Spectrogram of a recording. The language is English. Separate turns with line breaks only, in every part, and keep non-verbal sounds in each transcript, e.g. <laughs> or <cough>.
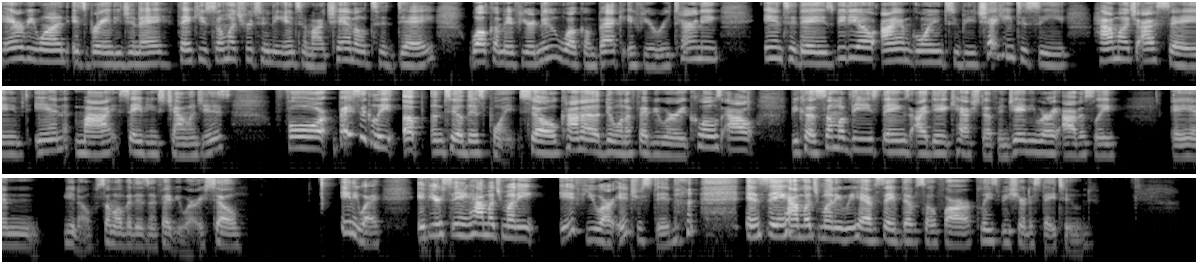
Hey everyone, it's Brandi Janei. Thank you so much for tuning into my channel today. Welcome if you're new, welcome back if you're returning. In today's video, I am going to be checking to see how much I saved in my savings challenges for basically up until this point. So kind of doing a February closeout because some of these things I did cash stuff in January, obviously, and you know, some of it is in February. So anyway, if you're seeing how much money if you are interested <laughs> in seeing how much money we have saved up so far, please be sure to stay tuned.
